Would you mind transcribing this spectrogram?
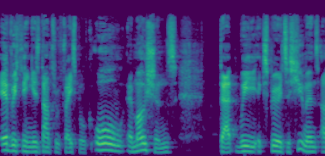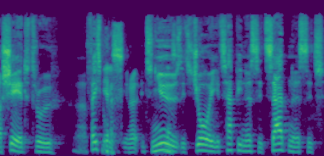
everything is done through Facebook. All emotions that we experience as humans are shared through uh, Facebook. Yes. You know, it's news, yes. it's joy, it's happiness, it's sadness, it's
